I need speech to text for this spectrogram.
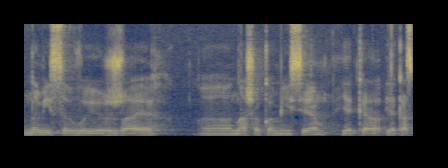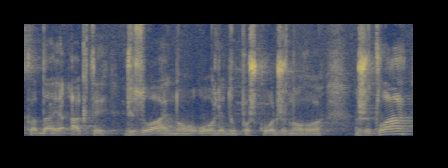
на місце виїжджає наша комісія, яка, яка складає акти візуального огляду пошкодженого житла.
